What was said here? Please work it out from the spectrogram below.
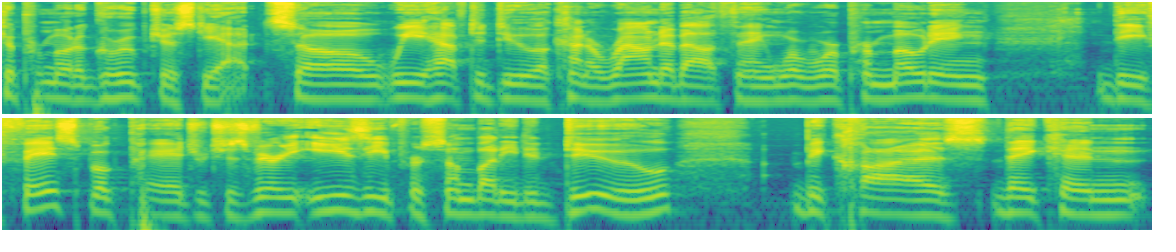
to promote a group just yet. So we have to do a kind of roundabout thing where we're promoting the facebook page which is very easy for somebody to do because they can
